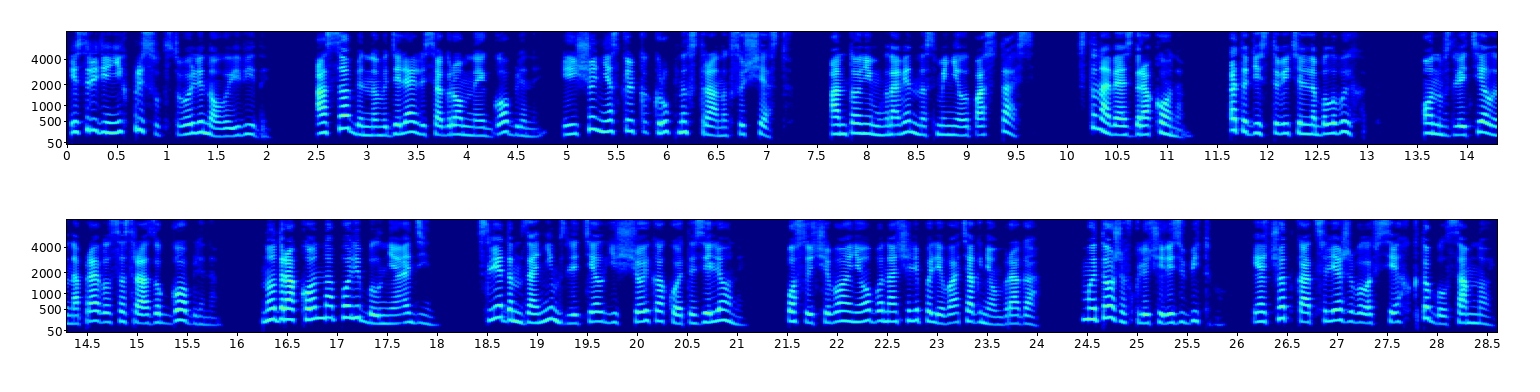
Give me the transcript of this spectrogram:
и среди них присутствовали новые виды. Особенно выделялись огромные гоблины и еще несколько крупных странных существ. Антоний мгновенно сменил ипостась, становясь драконом. Это действительно был выход. Он взлетел и направился сразу к гоблинам. Но дракон на поле был не один. Следом за ним взлетел еще и какой-то зеленый, после чего они оба начали поливать огнем врага. Мы тоже включились в битву. Я четко отслеживала всех, кто был со мной.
